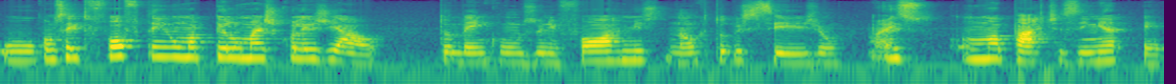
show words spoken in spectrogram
O conceito fofo tem um apelo mais colegial, também com os uniformes, não que todos sejam, mas uma partezinha é.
